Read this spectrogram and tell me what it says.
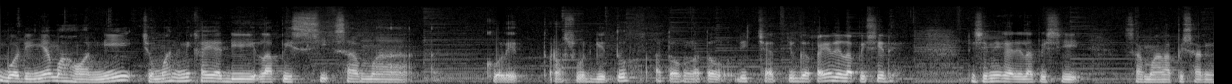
bodinya mahoni cuman ini kayak dilapisi sama kulit rosewood gitu atau nggak tahu dicat juga kayaknya dilapisi deh. Di sini kayak dilapisi sama lapisan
